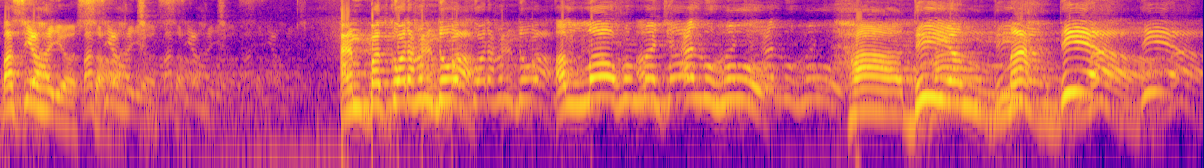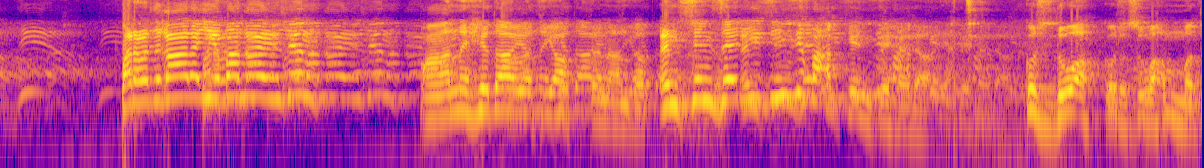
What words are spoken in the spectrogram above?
بس یہ ساتھ ام پت کور ہم دعا. اللہم اجعلہو حادیم مہدیا پروردگارہ یہ بنائے زن پان ہدایت یافتن اندر ام سن زری دیزی باقین پہ ہدایت۔ کس دعا کرس محمد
